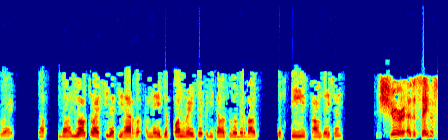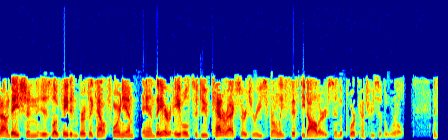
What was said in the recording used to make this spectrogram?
Right. Now, now you also, I see that you have a major fundraiser. Could you tell us a little bit about the SEVA Foundation? Sure. Uh, the SEVA Foundation is located in Berkeley, California, and they are able to do cataract surgeries for only $50 in the poor countries of the world. And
